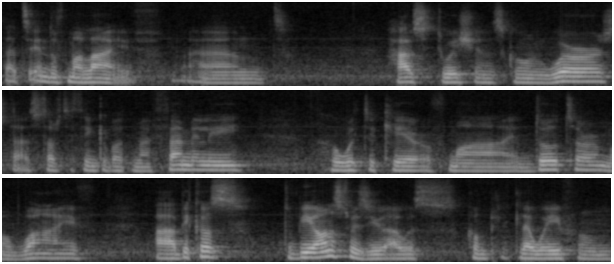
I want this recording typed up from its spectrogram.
that's end of my life. And how situation is going worse. I start to think about my family, who will take care of my daughter, my wife. Uh, because to be honest with you, I was completely away from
